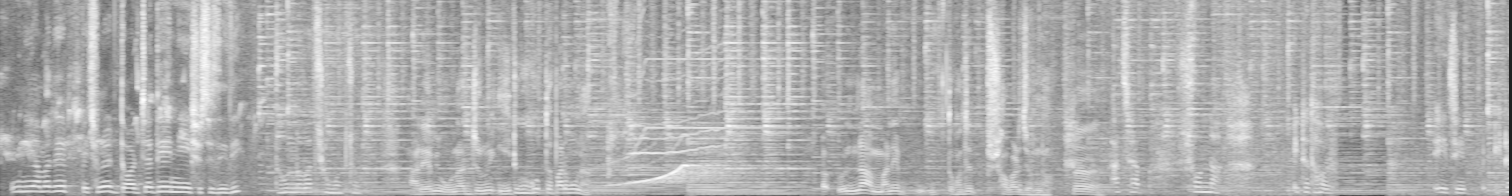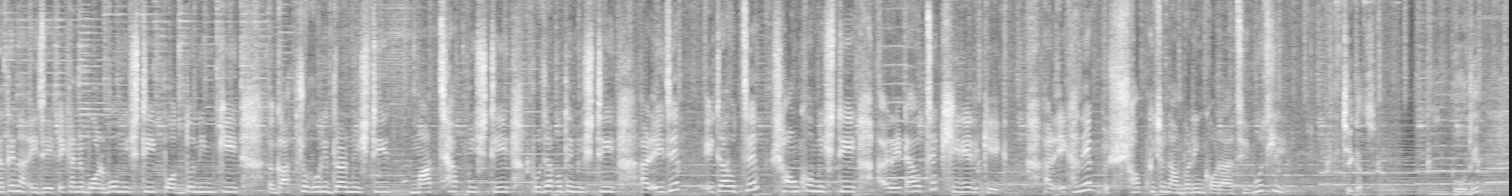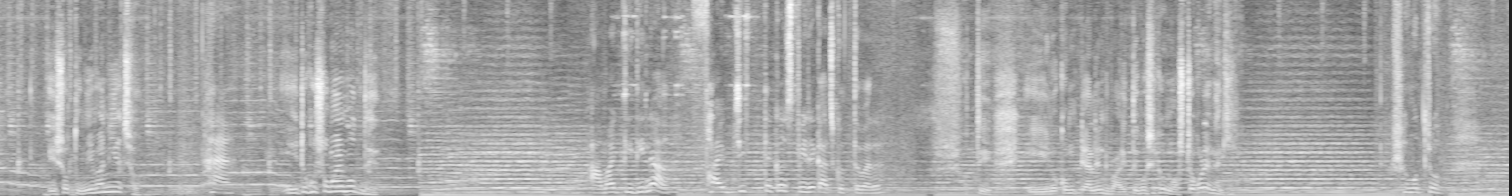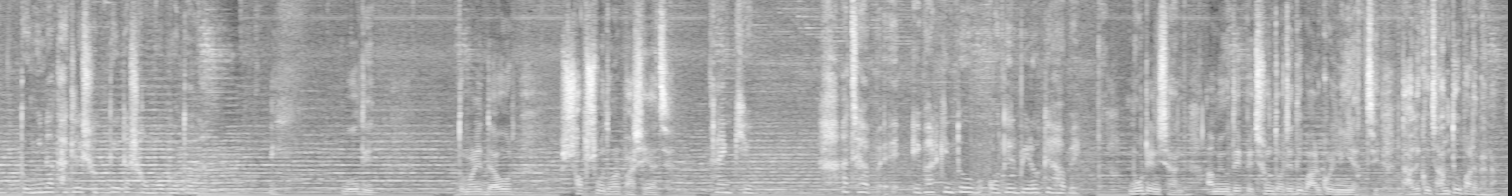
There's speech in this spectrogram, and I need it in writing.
উনি আমাদের পেছনের দরজা দিয়ে নিয়ে এসেছে দিদি। ধন্যবাদ সমুদ্র। আরে আমি ওনার জন্য এইটুকু করতে পারব না? না মানে তোমাদের সবার জন্য। হ্যাঁ। আচ্ছা শোন না এটা ধর। এই যে এটাতে না এই যে এখানে বর্ব মিষ্টি পদ্ম নিমকি গাত্র হরিদ্রার মিষ্টি মাছ ছাপ মিষ্টি প্রজাপতি মিষ্টি আর এই যে এটা হচ্ছে শঙ্খ মিষ্টি আর এটা হচ্ছে ক্ষীরের কেক। আর এখানে সব কিছু নাম্বারিং করা আছে বুঝলি? ঠিক আছে। বৌদি এসব তুমি বানিয়েছো? হ্যাঁ। এইটুকু সময়ের মধ্যে? আমার দিদি না ফাইভ জি থেকেও স্পিডে কাজ করতে পারে। সত্যি এইরকম ট্যালেন্ট বাড়িতে বসে কেউ নষ্ট করে নাকি? সমুদ্র তুমি না থাকলে সত্যি এটা সম্ভব হতো না। বৌদি তোমার এই দেওর সবসময় তোমার পাশে আছে। থ্যাংক ইউ আচ্ছা এবার কিন্তু ওদের বেরোতে হবে। No tension. আমি ওদের পেছনের দরজা দিয়ে বার করে নিয়ে যাচ্ছি। তাহলে কেউ জানতেও পারবে না।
